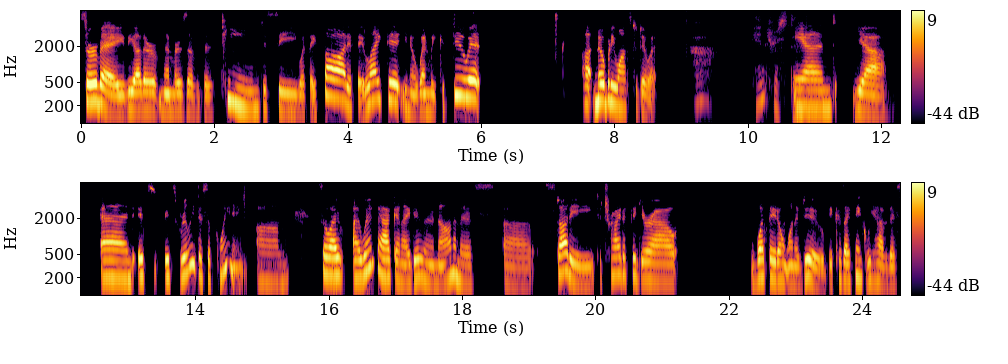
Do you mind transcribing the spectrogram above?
survey the other members of the team to see what they thought, if they liked it, you know, when we could do it. Uh, nobody wants to do it, Interesting. and yeah, and it's it's really disappointing. Um, so I I went back and I did an anonymous uh, study to try to figure out what they don't want to do because I think we have this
